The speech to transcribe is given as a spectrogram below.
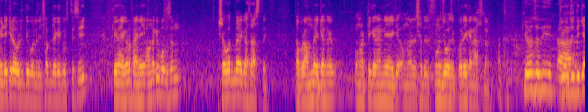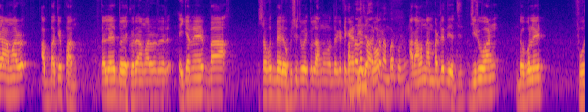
মেডিকেল অলিতে গলিতে সব জায়গায় খুঁজতেছি কিন্তু এখনও পাইনি। অনেকে বলছেন শগত ভাইয়ের কাছে আসতে। তারপর আমরা এখানে ওনার ঠিকানা নিয়ে ওনাদের সাথে ফোনে যোগাযোগ করে এখানে আসলাম। আচ্ছা কেউ যদি কেউ যদি কি আমার আব্বাকে পান। তাহলে দয়া করে আমাদের এখানে বা শগত ভাইয়ের অফিসে যোগাযোগ করলে আমরা ওনাদেরকে ঠিকানা দিয়ে যাব। আর আমার নাম্বারটা দিয়েছি zero one double eight four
